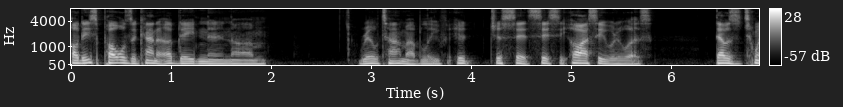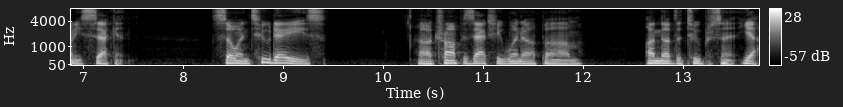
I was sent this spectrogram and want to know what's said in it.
oh, these polls are kind of updating in um, real time, I believe. It just said 60. Oh, I see what it was. That was the 22nd. So in two days, uh, Trump has actually went up um, another 2%. Yeah.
